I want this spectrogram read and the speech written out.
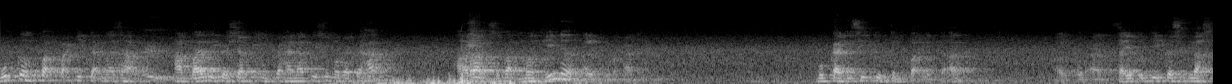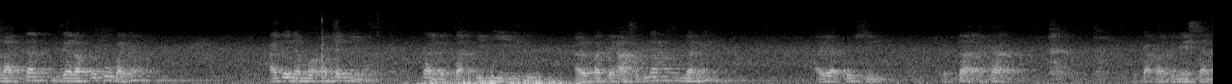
Bukan empat-empat kitab mazhab. Hambali ke Syafi'i ke Hanafi semua kata ha? haram sebab menghina Al-Quran. Bukan di situ tempat letak Al-Quran. Saya pergi ke sebelah selatan ziarah kubur banyak. Ada yang buat macam ni lah Kan letak tinggi itu Al-Fatihah sebelah Sebelah ni Ayat kursi Letak dekat Dekat batu nisan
